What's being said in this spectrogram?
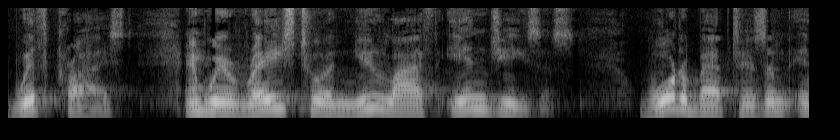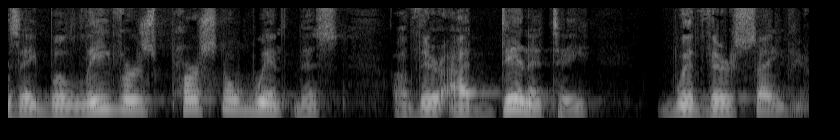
with Christ, and we're raised to a new life in Jesus. Water baptism is a believer's personal witness of their identity with their Savior.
